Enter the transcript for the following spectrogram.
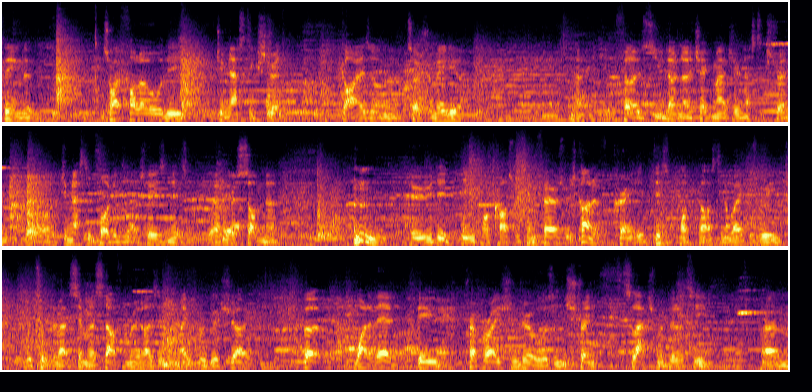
thing that so I follow all the gymnastic strength guys on social media. No, for those who don't know, check them out. Gymnastic strength or gymnastic bodies actually, isn't it? Uh, Chris Yeah. Sommer, who did the podcast with Tim Ferriss, which kind of created this podcast in a way because we were talking about similar stuff and realised it would make for a good show. But one of their big preparation drills and strength slash mobility um,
